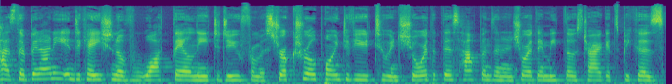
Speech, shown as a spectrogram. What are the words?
Has there been any indication of what they'll need to do from a structural point of view to ensure that this happens and ensure they meet those targets? Because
